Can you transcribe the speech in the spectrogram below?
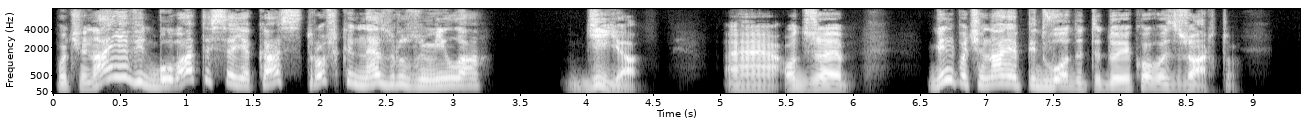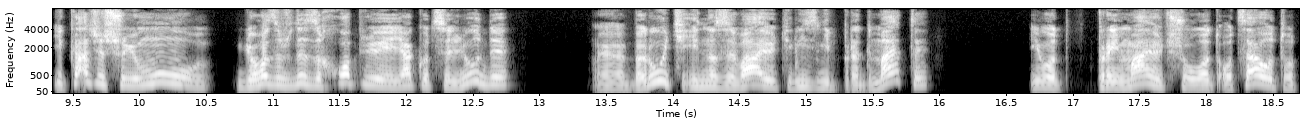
починає відбуватися якась трошки незрозуміла дія. Е, отже, він починає підводити до якогось жарту і каже, що йому його завжди захоплює, як оце люди е, беруть і називають різні предмети, і от приймають, що от оце от, от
